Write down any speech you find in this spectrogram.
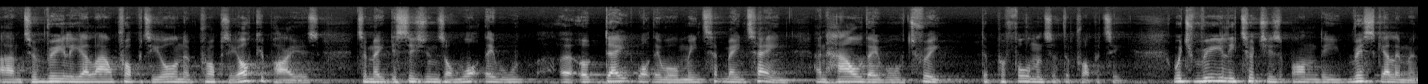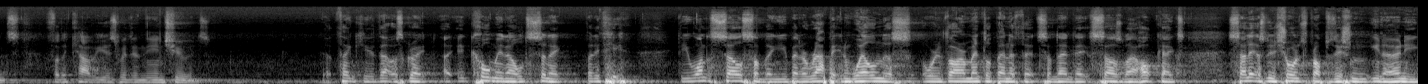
um, to really allow property owner, property occupiers to make decisions on what they will uh, update, what they will maintain, and how they will treat the performance of the property, which really touches upon the risk elements for the carriers within the insurance. Thank you. That was great. Uh, it called me an old cynic, but if you if you want to sell something, you better wrap it in wellness or environmental benefits, and then it sells like hotcakes. Sell it as an insurance proposition, you know, only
